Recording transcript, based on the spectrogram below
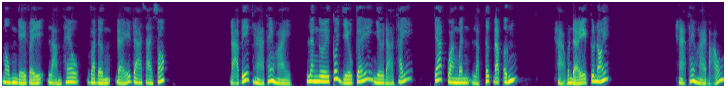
mong nhị vị làm theo và đừng để ra sai sót. Đã biết Hà Thái Hoài là người có diệu kế như đã thấy, Chát Quang Minh lập tức đáp ứng. Hà huynh đệ cứ nói. Hà Thái Hoài bảo,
